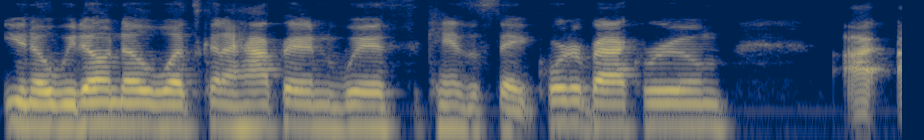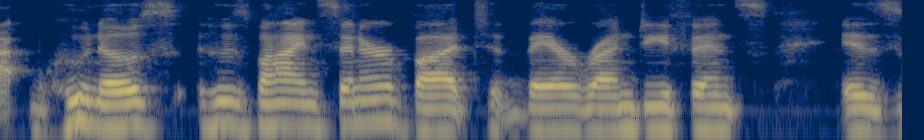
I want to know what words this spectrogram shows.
you know we don't know what's going to happen with Kansas State quarterback room. I, I, who knows who's behind center, but their run defense is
